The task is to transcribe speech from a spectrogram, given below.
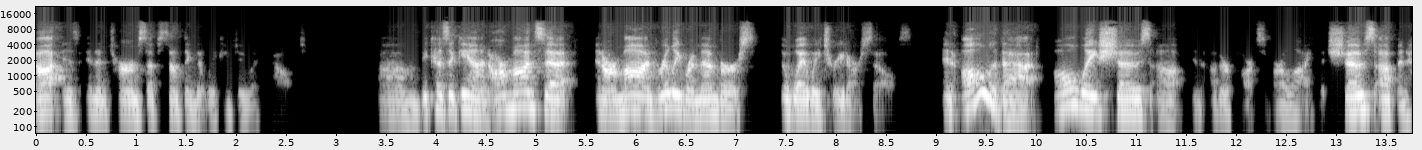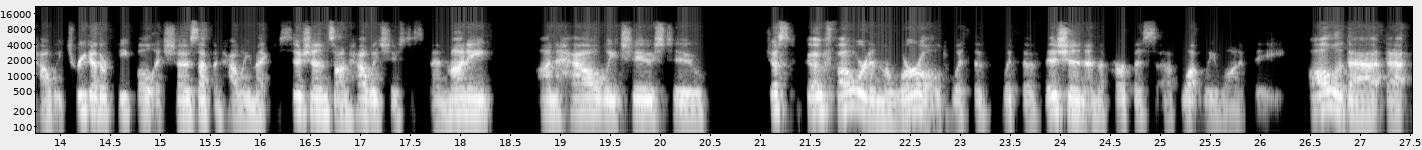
not as in, terms of something that we can do without. Um, because again, our mindset and our mind really remembers the way we treat ourselves. And all of that always shows up in other parts of our life. It shows up in how we treat other people. It shows up in how we make decisions, on how we choose to spend money, on how we choose to just go forward in the world with the with the vision and the purpose of what we want to be. All of that, that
